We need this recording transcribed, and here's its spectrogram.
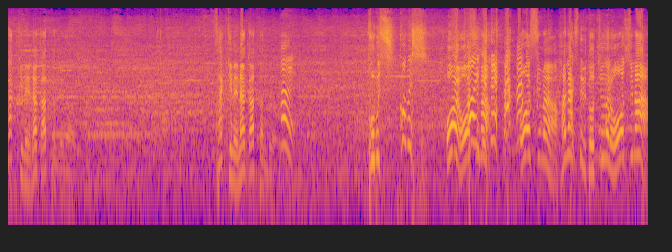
さっきねなんかあったんだよな。さっきねなんかあったんだよ。い。拳。拳。おい大島。おい。大島。話してる途中だろ大島。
